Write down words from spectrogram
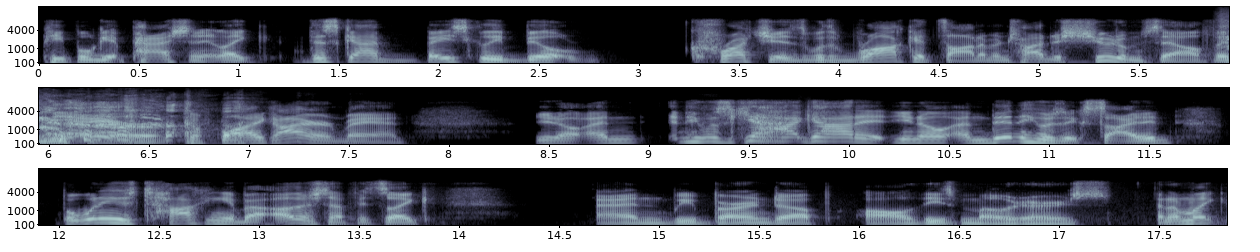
people get passionate. Like this guy basically built crutches with rockets on him and tried to shoot himself in the air to fly like Iron Man. You know, and and he was, yeah, I got it. You know, and then he was excited. But when he was talking about other stuff, it's like, and we burned up all these motors. And I'm like,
